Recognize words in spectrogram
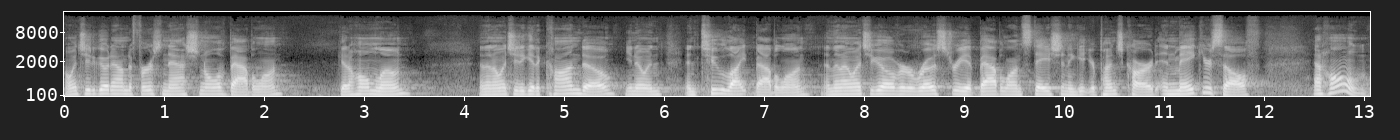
I want you to go down to First National of Babylon, get a home loan, and then I want you to get a condo, you know, in, in two light Babylon. And then I want you to go over to Roastery at Babylon Station and get your punch card and make yourself at home.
